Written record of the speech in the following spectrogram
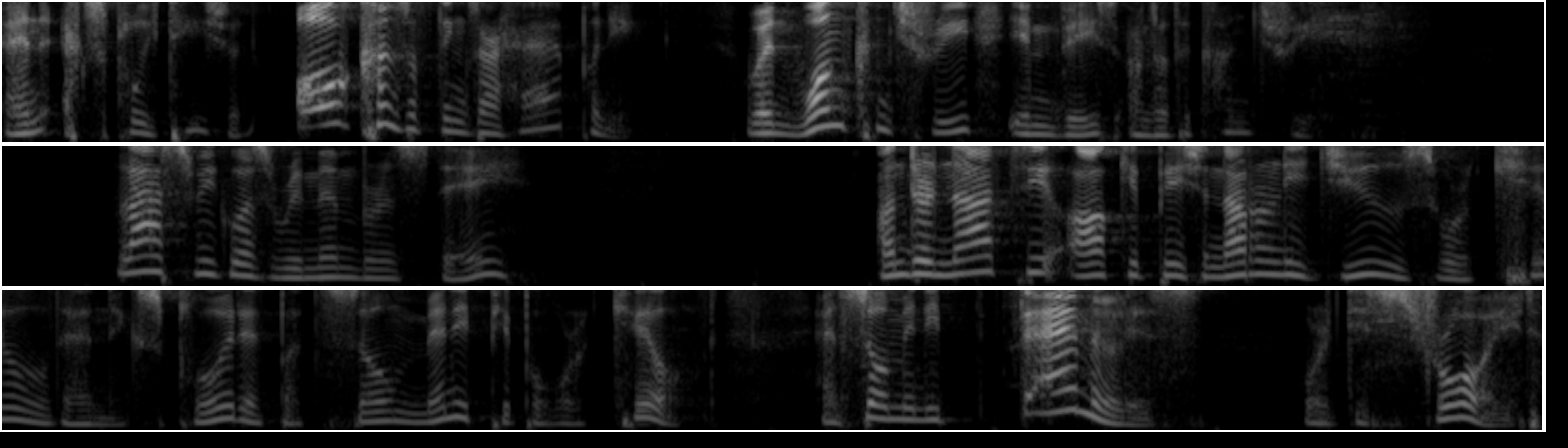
and exploitation. All kinds of things are happening when one country invades another country. Last week was Remembrance Day. Under Nazi occupation, not only Jews were killed and exploited, but so many people were killed, and so many families were destroyed.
